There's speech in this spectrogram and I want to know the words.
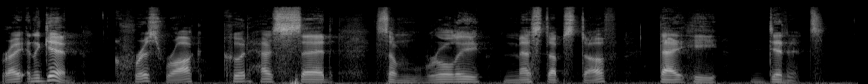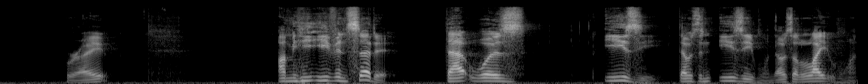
right? And again, Chris Rock could have said some really messed up stuff that he didn't. Right? I mean, he even said it. That was easy. That was an easy one. That was a light one.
